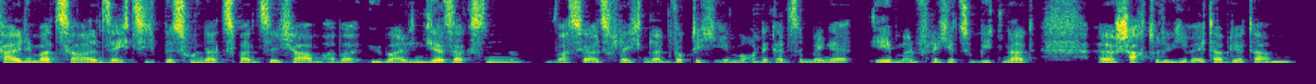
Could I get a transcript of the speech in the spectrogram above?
Teilnehmerzahlen 60 bis 120 haben, aber überall in Niedersachsen, was ja als Flächenland wirklich eben auch eine ganze Menge eben an Fläche zu bieten hat, äh, Schachturniere etabliert haben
